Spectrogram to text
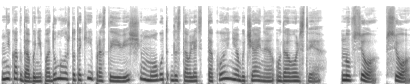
Никогда бы не подумала, что такие простые вещи могут доставлять такое необычайное удовольствие. Ну все, все.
